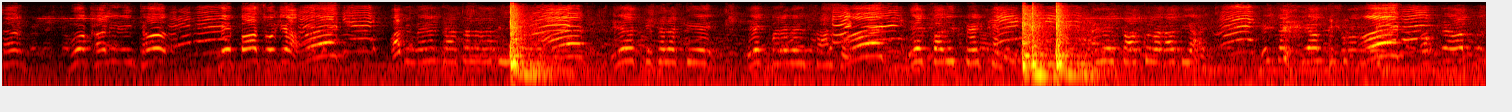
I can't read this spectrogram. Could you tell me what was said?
सर। वो खाली नहीं था। मैं पास हो गया। अभी मैंने चाहता लगा दिया। एक किसे लगती है। एक बड़े बड़े इंसान को। एक पानी पेट के मैंने आग को लगा दिया है। अपने आप को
